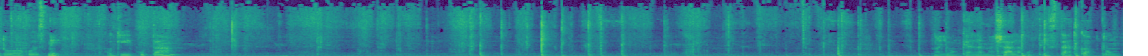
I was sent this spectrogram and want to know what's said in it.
dolgozni a gép után. Állagú tésztát kaptunk.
